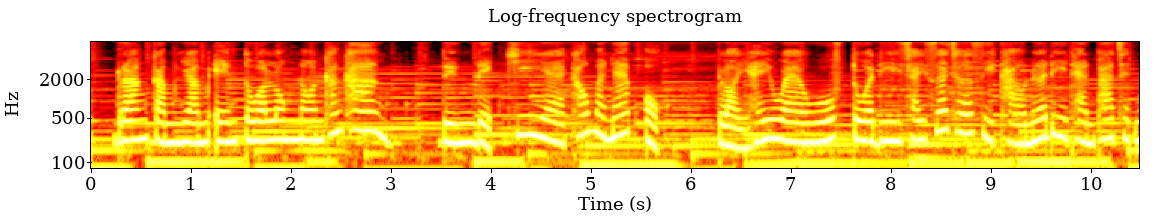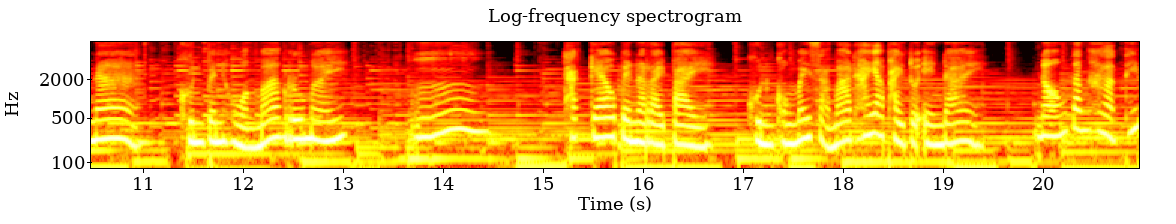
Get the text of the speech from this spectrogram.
ๆ ร่างกำยำเอนตัวลงนอนข้างๆ ดึงเด็กขี้แยเข้ามาแนบอก ปล่อยให้แวร์วูฟตัวดีใช้เสื้อเชิ้ตสีขาวเนื้อดีแทนผ้าเช็ดหน้า คุณเป็นห่วงมากรู้ไหม อืม ถ้าแก้วเป็นอะไรไป คุณคงไม่สามารถให้อภัยตัวเองได้ น้องต่างหากที่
